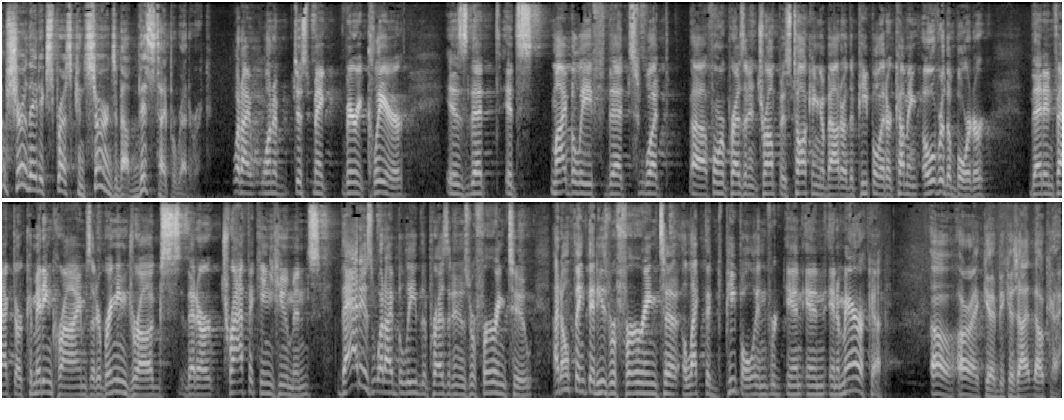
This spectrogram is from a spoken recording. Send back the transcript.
I'm sure they'd express concerns about this type of rhetoric. What I want to just make very clear is that it's my belief that what uh, former President Trump is talking about are the people that are coming over the border, that in fact are committing crimes, that are bringing drugs, that are trafficking humans. That is what I believe the president is referring to. I don't think that he's referring to elected people in, in, in, in America. Oh, all right, good, because I, okay.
